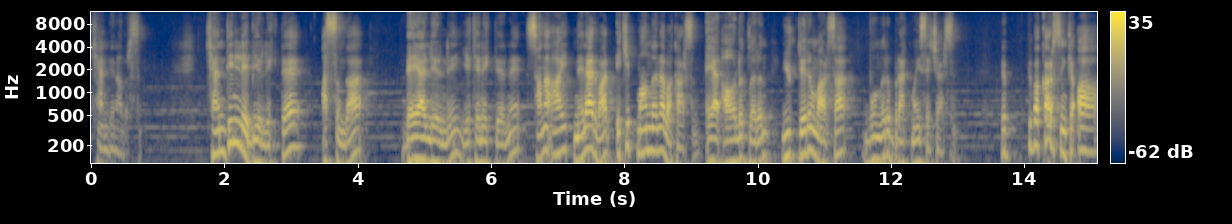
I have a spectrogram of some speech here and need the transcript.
kendini alırsın. Kendinle birlikte aslında değerlerini, yeteneklerini, sana ait neler var ekipmanlarına bakarsın. Eğer ağırlıkların, yüklerin varsa bunları bırakmayı seçersin. Ve bir bakarsın ki aa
